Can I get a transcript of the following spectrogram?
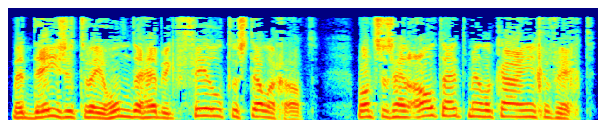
Met deze twee honden heb ik veel te stellen gehad, want ze zijn altijd met elkaar in gevecht.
